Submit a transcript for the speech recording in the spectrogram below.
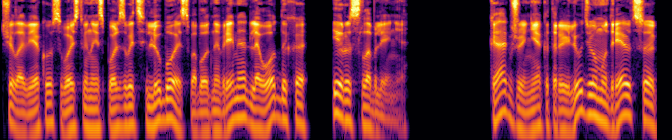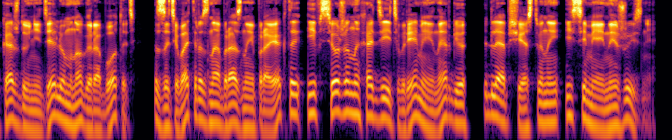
Человеку свойственно использовать любое свободное время для отдыха и расслабления. Как же некоторые люди умудряются каждую неделю много работать, затевать разнообразные проекты и все же находить время и энергию для общественной и семейной жизни.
